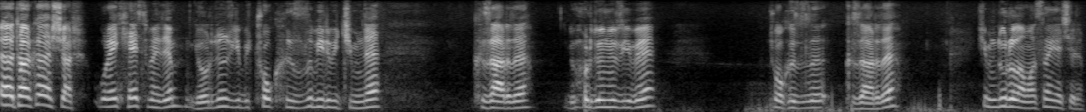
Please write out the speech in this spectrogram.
Evet arkadaşlar burayı kesmedim. Gördüğünüz gibi çok hızlı bir biçimde kızardı. Gördüğünüz gibi çok hızlı kızardı. Şimdi durulamasına geçelim.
